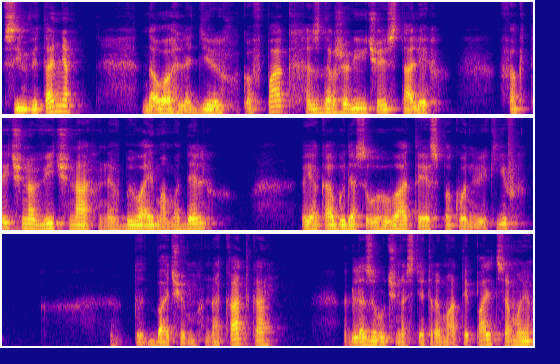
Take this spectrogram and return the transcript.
Всім вітання. На огляді ковпак з нержавіючої сталі. Фактично вічна невбиваєма модель, яка буде слугувати спокон віків. Тут бачимо накатка. Для зручності тримати пальцями,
